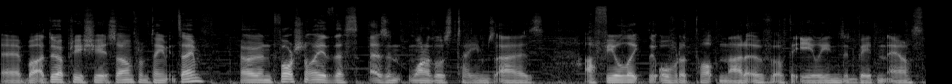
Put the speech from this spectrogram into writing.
uh, but I do appreciate some from time to time. unfortunately, this isn't one of those times, as I feel like the over-the-top narrative of the aliens invading Earth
